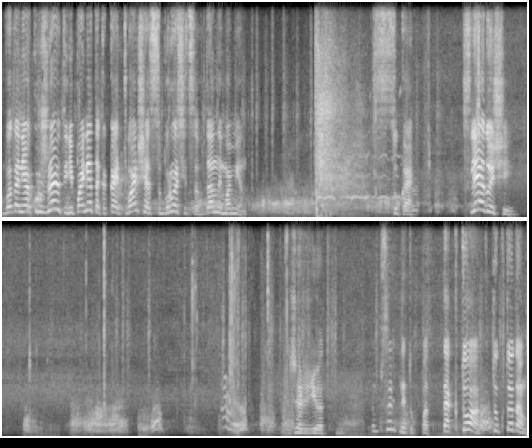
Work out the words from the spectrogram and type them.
Вот они окружают, и непонятно, какая тварь сейчас сбросится в данный момент. Сука. Следующий. Жрет. Ну, посмотрите на эту под... Так, кто? Кто, кто там?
